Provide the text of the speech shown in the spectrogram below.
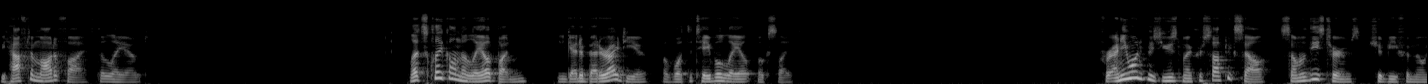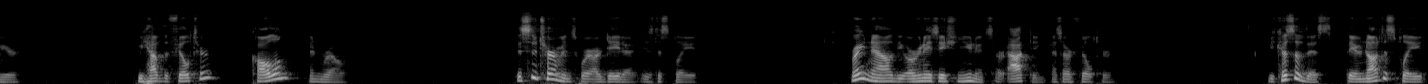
we have to modify the layout. Let's click on the Layout button and get a better idea of what the table layout looks like. For anyone who's used Microsoft Excel, some of these terms should be familiar. We have the filter, column, and row. This determines where our data is displayed. Right now, the organization units are acting as our filter. Because of this, they are not displayed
